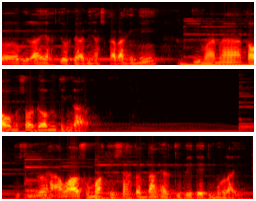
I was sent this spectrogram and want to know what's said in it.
ke wilayah Jordania sekarang ini, di mana kaum Sodom tinggal. Di sinilah awal semua kisah tentang LGBT dimulai.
